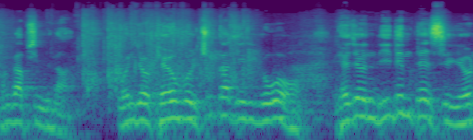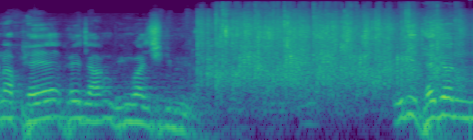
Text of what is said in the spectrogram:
반갑습니다. 먼저 개업을 축하드리고 대전 리듬댄스 연합회 회장 민관식입니다. 우리 대전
